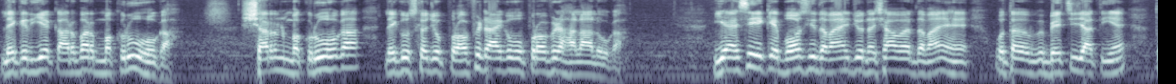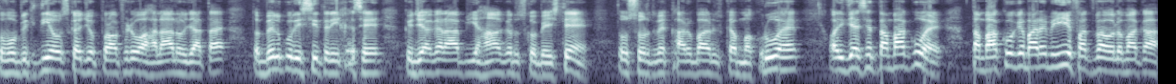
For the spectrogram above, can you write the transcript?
لیکن یہ کاروبار مکرو ہوگا. شرن مکرو ہوگا لیکن اس کا جو پروفٹ آئے گا وہ پروفٹ حلال ہوگا. یہ ایسی ہے کہ بہت سی دوائیں جو نشہ ور دوائیں ہیں، وہ تو بیچی جاتی ہیں، تو وہ بکتی ہیں، اس کا جو پروفٹ وہ حلال ہو جاتا ہے۔ تو بالکل اسی طریقے سے کہ جو اگر آپ یہاں اگر اس کو بیچتے ہیں، تو اس صورت میں کاروبار اس کا مکرو ہے۔ اور جیسے تمباکو ہے، تمباکو کے بارے میں یہ فتویٰ علماء کا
